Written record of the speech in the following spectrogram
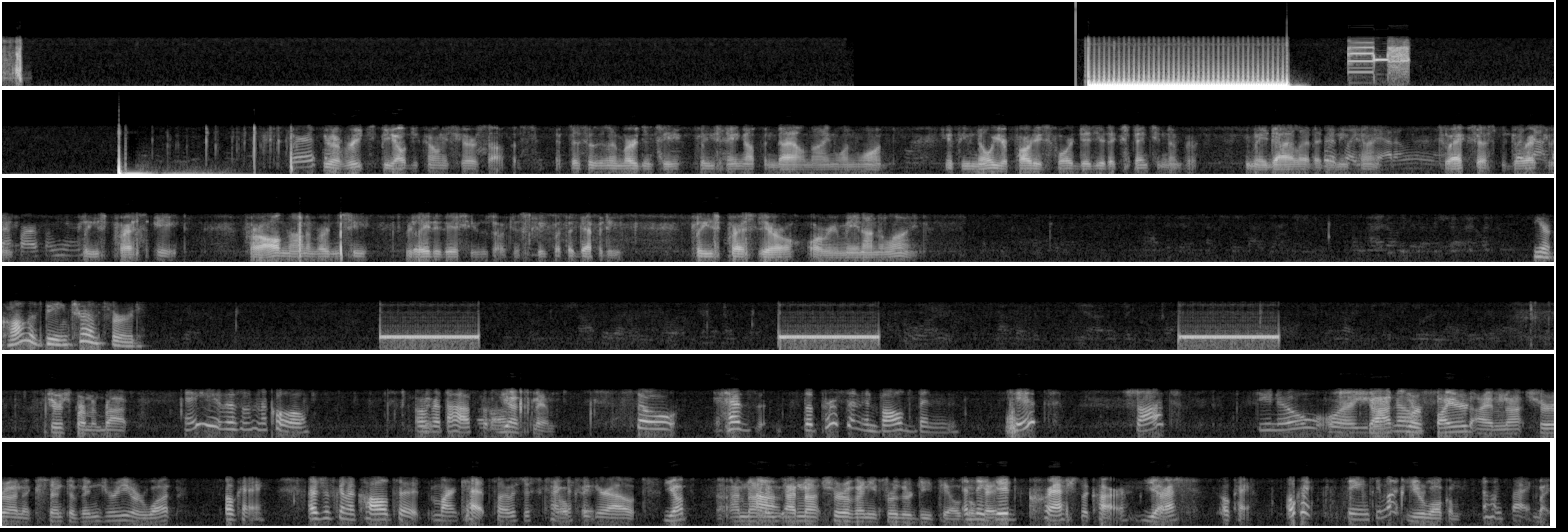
You have reached the Alger County Sheriff's Office. If this is an emergency, please hang up and dial 911. If you know your party's four-digit extension number, you may dial it at any time. To access the directory, please press 8. For all non-emergency related issues or to speak with a deputy, please press 0 or remain on the line. Your call is being transferred. Department, Brock. Hey, this is Nicole over at the hospital. Yes, ma'am. So, has the person involved been hit? Shot? Do you know, or you Shots don't know? were fired. I'm not sure on extent of injury or what. Okay. I was just gonna call to Marquette, so I was just trying to figure out. Yep. I'm not. Um, I'm not sure of any further details. And okay. they did crash the car. Yes. Correct? Okay. Okay. Thank you much. You're welcome. Uh-huh, Bye. Bye.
